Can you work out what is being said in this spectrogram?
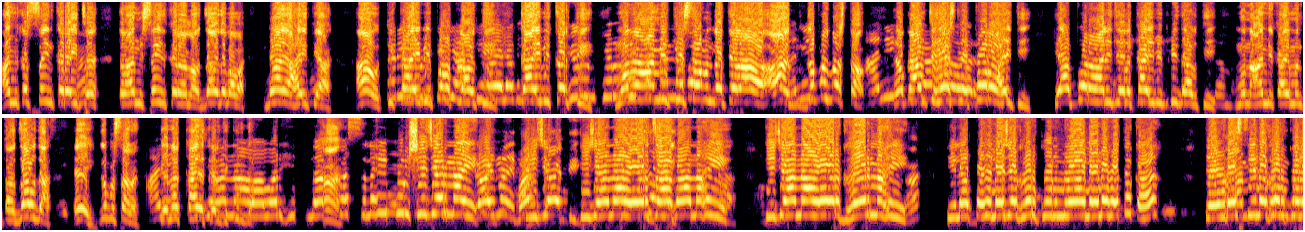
आम्ही कसं सैन करायचं? तर आम्ही सैन करायला जाऊ दे बाबा. बाय आहे त्या. आहो ती काय बी आम्ही पाप तिची लावती आरती व्हायला काय बी करती म्हणून आम्ही ती बसायला समजा त्याला गप्पच बसता. हे आमचे हे असले त्याच्यावर- पोरं आहे ती. या पोरं आली ज्याला काही बी पिदावती म्हणून आम्ही काय म्हणता जाऊ द्या. ए गप सर त्यानं काय करते. कसलंही नाही काय नाही. तिच्या नावावर जागा नाही तिच्या नावावर घर नाही तिला पहिलं जे घरकुल मिळालेलं होतं का तेवढंच तिला घरकुल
